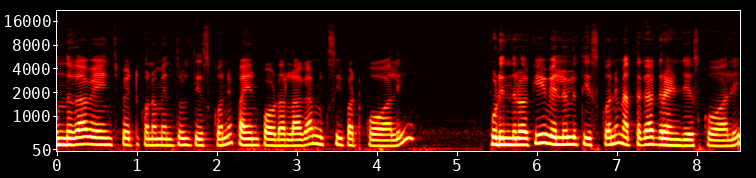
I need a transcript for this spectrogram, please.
ముందుగా వేయించి పెట్టుకున్న మెంతులు తీసుకొని ఫైన్ పౌడర్ లాగా మిక్సీ పట్టుకోవాలి. ఇప్పుడు ఇందులోకి వెల్లుల్లి తీసుకొని మెత్తగా గ్రైండ్ చేసుకోవాలి.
